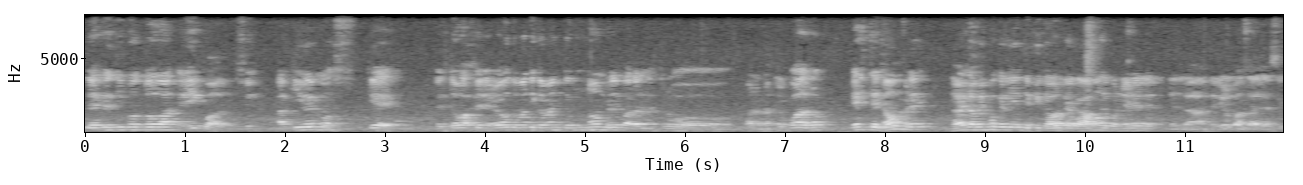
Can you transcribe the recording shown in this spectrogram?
desde tipo TOA e cuadro. ¿sí? Aquí vemos que el TOA generó automáticamente un nombre para nuestro, para nuestro cuadro. Este nombre no es lo mismo que el identificador que acabamos de poner en, en la anterior pantalla. ¿sí?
